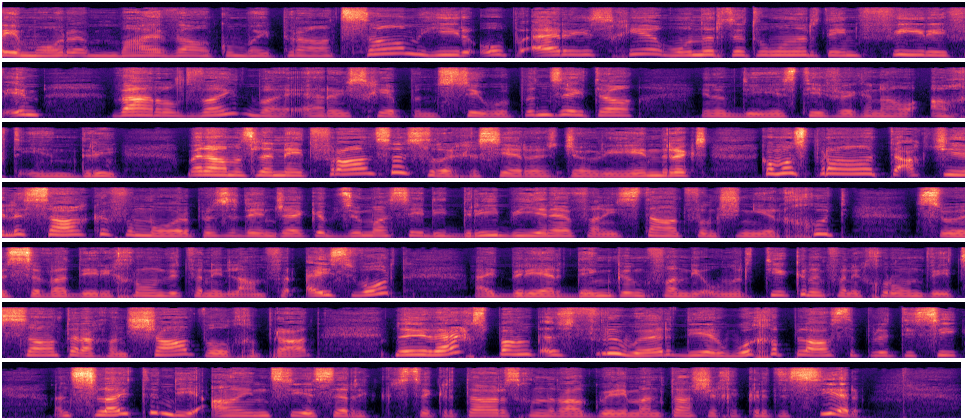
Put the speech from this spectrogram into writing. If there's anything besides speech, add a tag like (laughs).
Goeiemôre baie welkom by Praat Saam hier op RSG 100.104 FM wêreldwyd by rsg.co.za en op die DStv kanaal 813. My naam is Lenet Fransis, regisseur is Jody Hendriks. Kom ons praat aktuelle sake vanmôre. President Jacob Zuma sê die drie bene van die staat funksioneer goed soos wat deur die grondwet van die land vereis word. Hy het by die herdenking van die ondertekening van die grondwet Saterdag in Sharpeville gepraat. Nou die regsbank is vroeër deur hoëgeplaaste politici insluitend die ANC se sekretaris-generaal Gwedi Mantashe gekritiseer.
